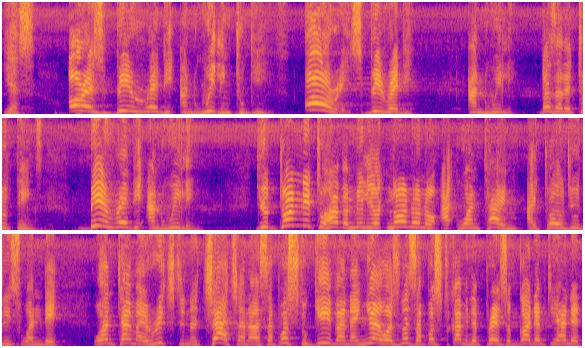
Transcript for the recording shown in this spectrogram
Yes. Always be ready and willing to give. Always be ready and willing. Those are the two things. Be ready and willing. You don't need to have a million. No, no, no. I, one time, I told you this one day. One time I reached in a church and I was supposed to give, and I knew I was not supposed to come in the presence of God empty handed.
